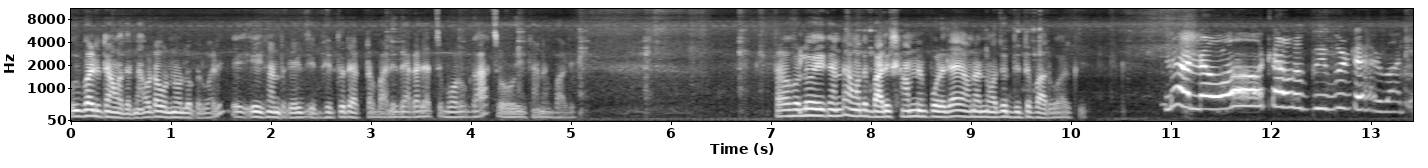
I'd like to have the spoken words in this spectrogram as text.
ওই বাড়িটা আমাদের না ওটা অন্য লোকের বাড়ি। এই এইখান থেকে এই যে ভেতরে একটা বাড়ি দেখা যাচ্ছে বড় গাছ ও ওইখানে বাড়ি। তা হলেও এইখানটা আমাদের বাড়ির সামনে পড়ে যায় আমরা নজর দিতে পারব আর কি। ওটা পিপিটার বাড়ি।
